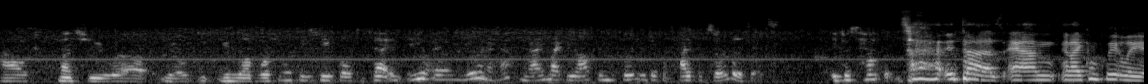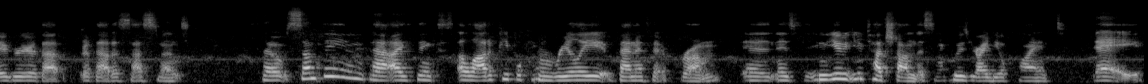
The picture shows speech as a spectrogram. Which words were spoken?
how much you uh, you know you love working with these people. That you know, in a year and a half now, you might be offering completely different type of services. It just happens. it does, and and I completely agree with that with that assessment. So something that I think a lot of people can really benefit from is, is you you touched on this. Who's your ideal client today?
